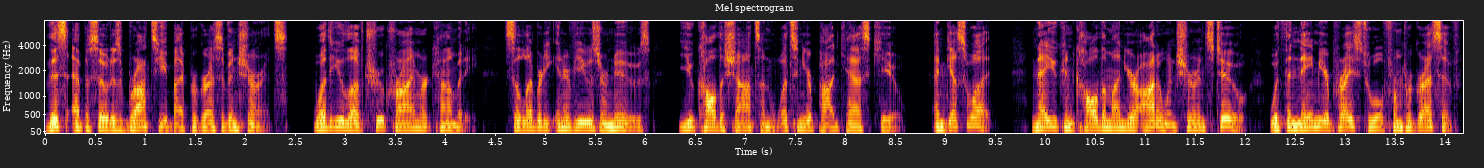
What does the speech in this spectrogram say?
This episode is brought to you by Progressive Insurance. Whether you love true crime or comedy, celebrity interviews or news, you call the shots on what's in your podcast queue. And guess what? Now you can call them on your auto insurance too with the Name Your Price tool from Progressive.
